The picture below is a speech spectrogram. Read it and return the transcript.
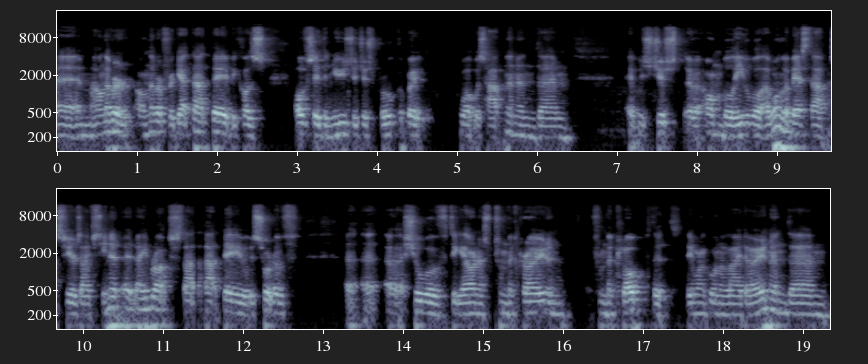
Um, I'll never I'll never forget that day because obviously the news had just broke about what was happening and um, it was just uh, unbelievable. Uh, one of the best atmospheres I've seen at, at Ibrox that that day. It was sort of a, a, a show of togetherness from the crowd and from the club that they weren't going to lie down, and um,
